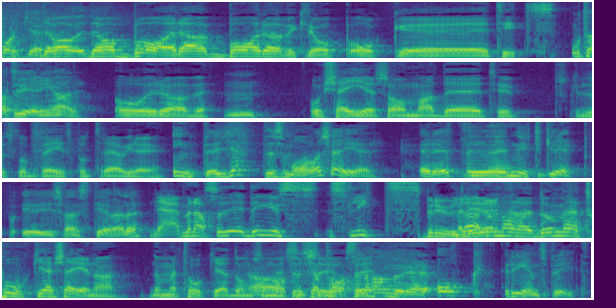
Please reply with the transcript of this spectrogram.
Volker. Det var, det var bara, bara överkropp och eh, tits. Och tatueringar. Och röv. Mm. Och tjejer som hade typ, skulle slå basebollträ och grejer. Inte jättesmala tjejer. Är det ett eh, nytt grepp i svensk tv eller? Nej men alltså det, är ju slitsbrudar. Men det är de här, de här tokiga tjejerna. De här tokiga, de som Ja, inte kan ta sig en hamburgare och ren sprit.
